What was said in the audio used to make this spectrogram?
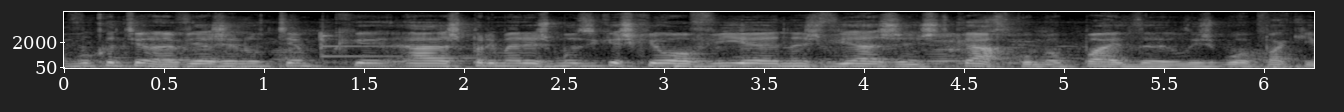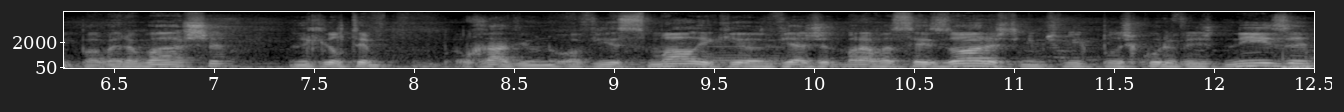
vou continuar a viagem no tempo que há as primeiras músicas que eu ouvia nas viagens de carro com o meu pai de Lisboa para aqui, para a Beira Baixa. Naquele tempo o rádio ouvia-se mal e aqui a viagem demorava 6 horas, tínhamos que vir pelas curvas de Nisa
